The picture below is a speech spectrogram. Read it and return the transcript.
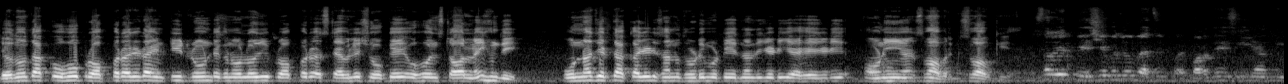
ਜਦੋਂ ਤੱਕ ਉਹ ਪ੍ਰੋਪਰ ਆ ਜਿਹੜਾ anti drone technology proper establish ਹੋ ਕੇ ਉਹ ਇੰਸਟਾਲ ਨਹੀਂ ਹੁੰਦੀ ਉਹਨਾਂ ਚਿਰ ਤੱਕ ਆ ਜਿਹੜੀ ਸਾਨੂੰ ਥੋੜੀ ਮੋਟੀ ਇਦਾਂ ਦੀ ਜਿਹੜੀ ਇਹ ਜਿਹੜੀ ਆਉਣੀ ਆ ਸੁਭਾਵਿਕ ਸੁਭਾਵ ਕੀ ਆ। ਸਰ ਇਹ ਪੇਸ਼ੇ ਵਜੋਂ ਵੈਸੇ ਪ- ਪੜ੍ਹਦੇ ਸੀ ਜਾਂ ਕੀ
